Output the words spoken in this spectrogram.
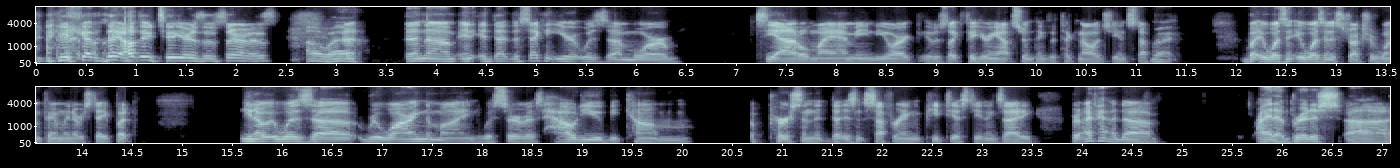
because they all do two years of service. Oh uh, wow! And, um, and it, the second year it was uh, more Seattle, Miami, New York. It was like figuring out certain things with technology and stuff. Right. But it wasn't it wasn't a structured one family in every state. But you know, it was uh, rewiring the mind with service. How do you become a person that isn't suffering PTSD and anxiety? But I've had. Uh, I had a British uh,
